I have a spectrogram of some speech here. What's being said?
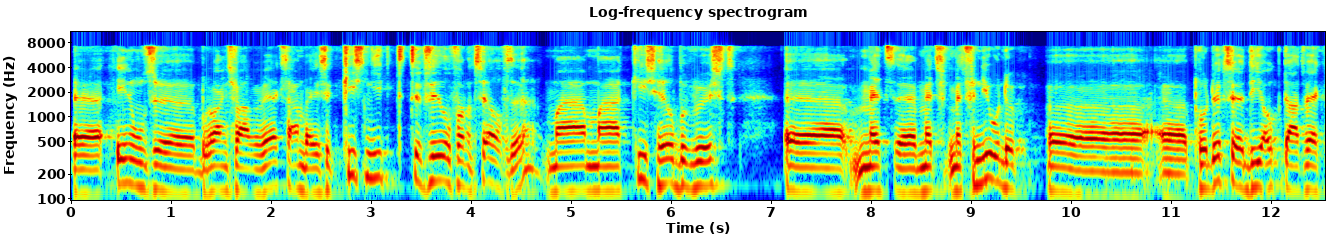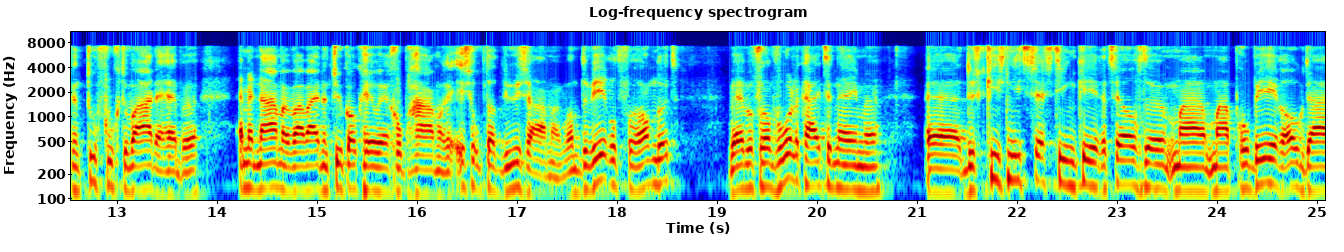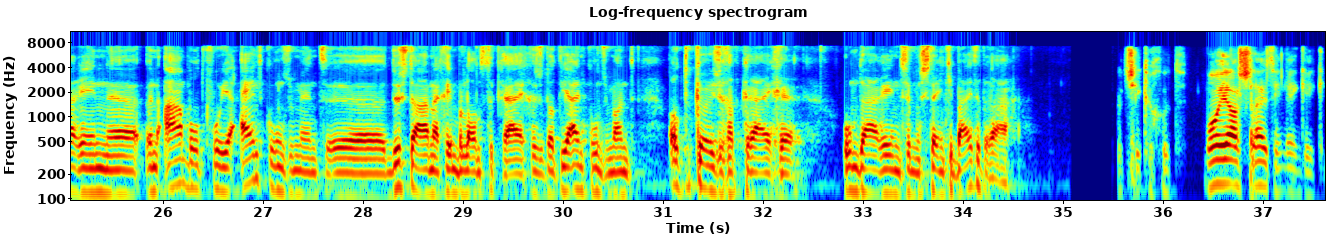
Uh, in onze branche waar we werkzaam zijn, kies niet te veel van hetzelfde, maar, maar kies heel bewust met, met, met vernieuwende producten die ook daadwerkelijk een toegevoegde waarde hebben. En met name waar wij natuurlijk ook heel erg op hameren, is op dat duurzame. Want de wereld verandert. We hebben verantwoordelijkheid te nemen. Uh, dus kies niet 16 keer hetzelfde, maar, maar probeer ook daarin uh, een aanbod voor je eindconsument uh, dusdanig in balans te krijgen, zodat die eindconsument ook de keuze gaat krijgen om daarin zijn steentje bij te dragen. Hartstikke goed. Mooie afsluiting, denk ik.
